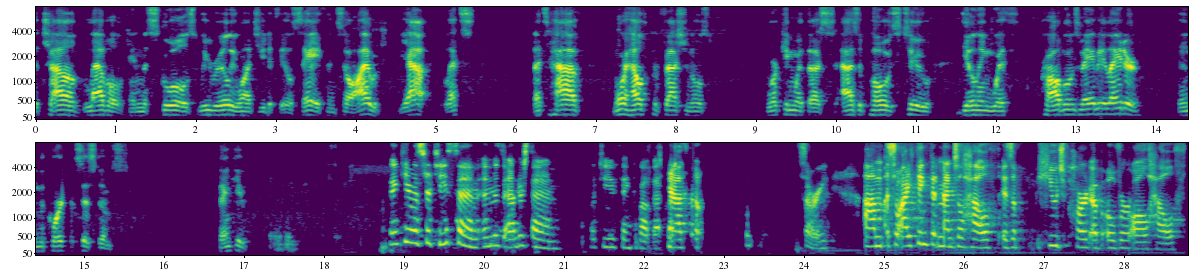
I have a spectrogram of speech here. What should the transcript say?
the child level in the schools, we really want you to feel safe. And so I would, yeah, let's let's have more health professionals working with us as opposed to dealing with problems maybe later in the court systems. Thank you. Thank you, Mr. Thiessen. And Ms. Anderson, what do you think about that? Yeah, so, sorry. Um, so I think that mental health is a huge part of overall health.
